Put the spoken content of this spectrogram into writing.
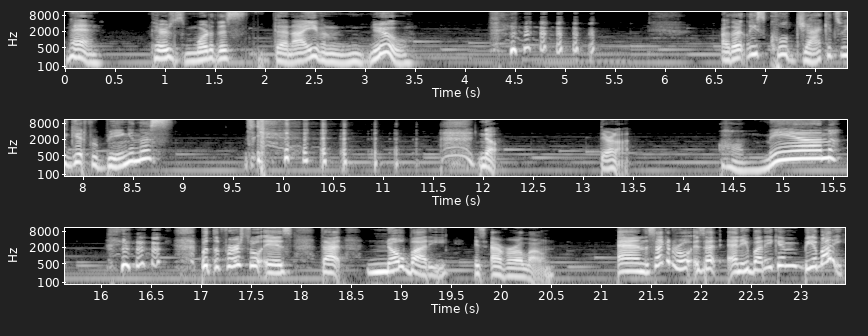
Man, there's more to this than I even knew. Are there at least cool jackets we get for being in this? no, they're not. Oh man. but the first rule is that nobody is ever alone. And the second rule is that anybody can be a buddy.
